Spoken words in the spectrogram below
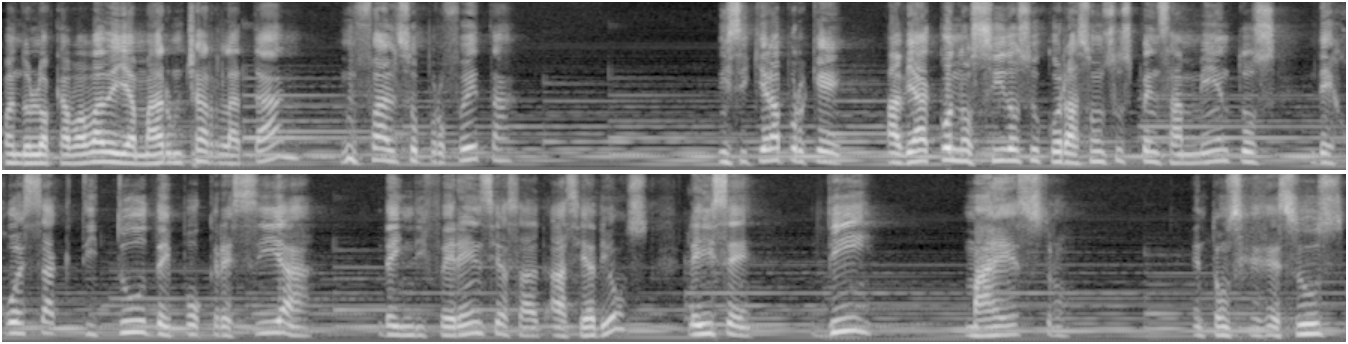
Cuando lo acababa de llamar un charlatán, un falso profeta. Ni siquiera porque había conocido su corazón, sus pensamientos, dejó esa actitud de hipocresía, de indiferencia hacia Dios. Le dice, di, maestro. Entonces Jesús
